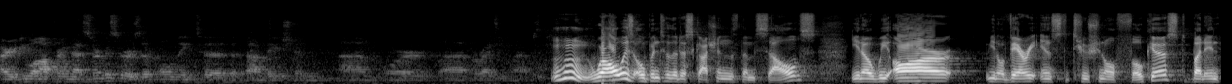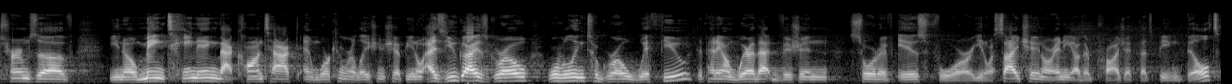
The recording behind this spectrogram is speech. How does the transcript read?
are you offering that service, or is it only to the foundation um, or uh, Horizen Labs? Mm -hmm. We're always open to the discussions themselves. You know, we are you know very institutional focused, but in terms of you know, maintaining that contact and working relationship. You know, as you guys grow, we're willing to grow with you, depending on where that vision sort of is for, you know, a sidechain or any other project that's being built.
